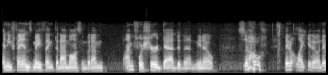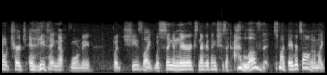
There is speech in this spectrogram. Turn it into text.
Any fans may think that I'm awesome, but I'm I'm for sure dad to them, you know. So they don't like, you know, and they don't church anything up for me. But she's like was singing lyrics and everything. She's like, I love this. It's my favorite song. And I'm like,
